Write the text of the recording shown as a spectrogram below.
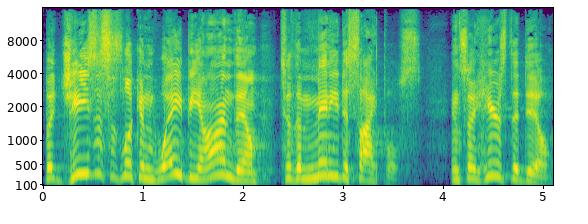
but Jesus is looking way beyond them to the many disciples. And so here's the deal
